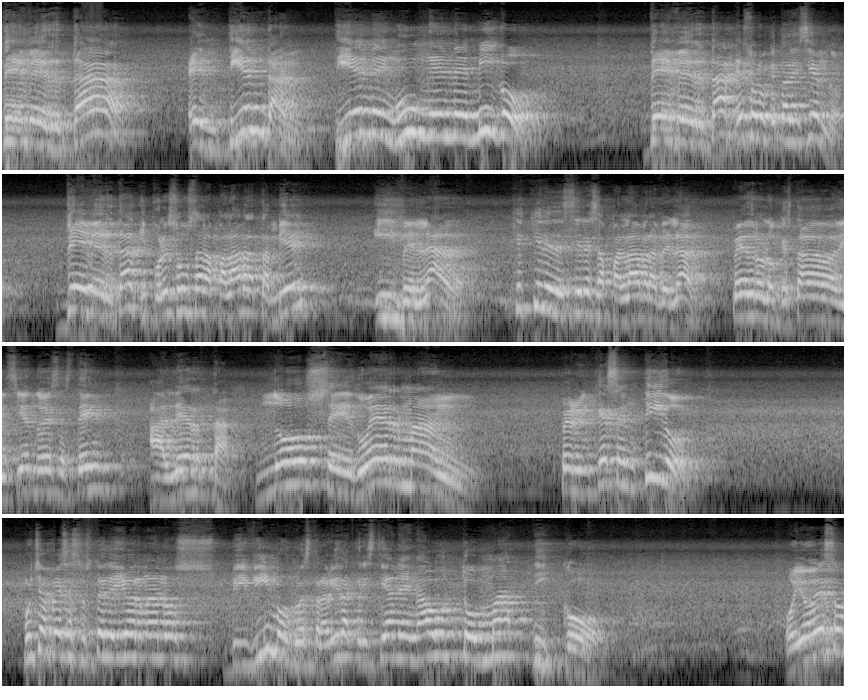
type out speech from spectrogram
De verdad, entiendan, tienen un enemigo. De verdad, eso es lo que está diciendo. De verdad, y por eso usa la palabra también, y velad. ¿Qué quiere decir esa palabra velad? Pedro lo que estaba diciendo es estén alerta, no se duerman. Pero ¿en qué sentido? Muchas veces usted y yo, hermanos, vivimos nuestra vida cristiana en automático. ¿Oyó eso?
